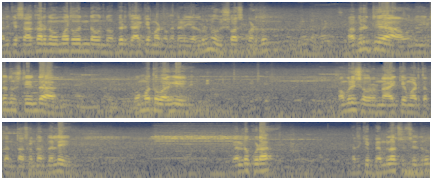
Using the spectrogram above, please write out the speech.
ಅದಕ್ಕೆ ಸಹಕಾರದ ಒಮ್ಮತದಿಂದ ಒಂದು ಅಭ್ಯರ್ಥಿ ಆಯ್ಕೆ ಮಾಡ್ಬೇಕಂತೇಳಿ ಎಲ್ಲರನ್ನೂ ವಿಶ್ವಾಸ ಪಡೆದು, ಅಭಿವೃದ್ಧಿಯ ಒಂದು ಹಿತದೃಷ್ಟಿಯಿಂದ ಒಮ್ಮತವಾಗಿ ಅಂಬರೀಷ್ ಅವರನ್ನು ಆಯ್ಕೆ ಮಾಡ್ತಕ್ಕಂಥ ಸಂದರ್ಭದಲ್ಲಿ ಎಲ್ಲರೂ ಕೂಡ ಅದಕ್ಕೆ ಬೆಂಬಲ ಸೂಚಿಸಿದರು.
